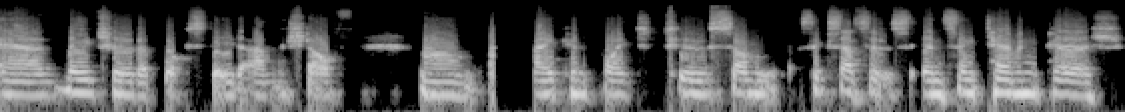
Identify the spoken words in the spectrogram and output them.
and made sure that books stayed on the shelf. Um, I can point to some successes in St. Tammany Parish,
